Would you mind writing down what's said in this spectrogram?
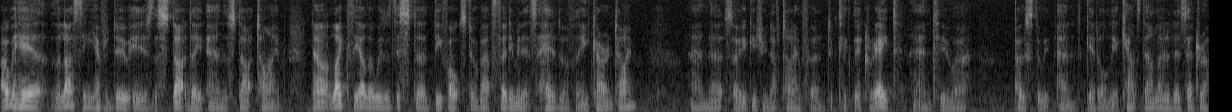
Over here, the last thing you have to do is the start date and the start time. Now, like the other wizards, this uh, defaults to about 30 minutes ahead of the current time, and uh, so it gives you enough time for to click the create and to uh, post the, and get all the accounts downloaded, etc.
